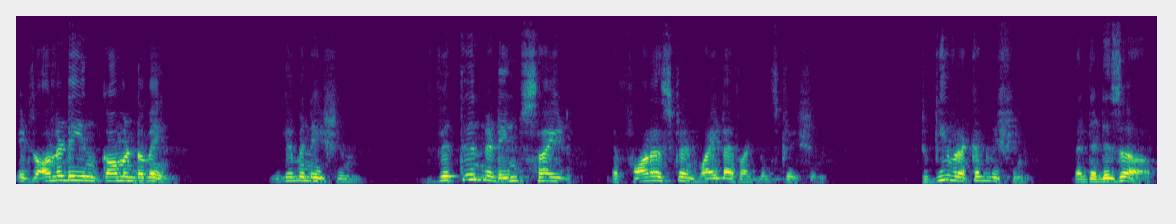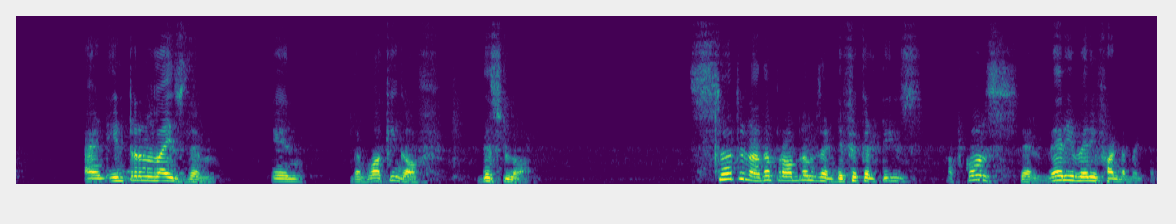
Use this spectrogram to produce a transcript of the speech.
it's already in common domain. Illumination within and inside the Forest and Wildlife Administration to give recognition that they deserve and internalize them in the working of this law. Certain other problems and difficulties, of course, they're very, very fundamental.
